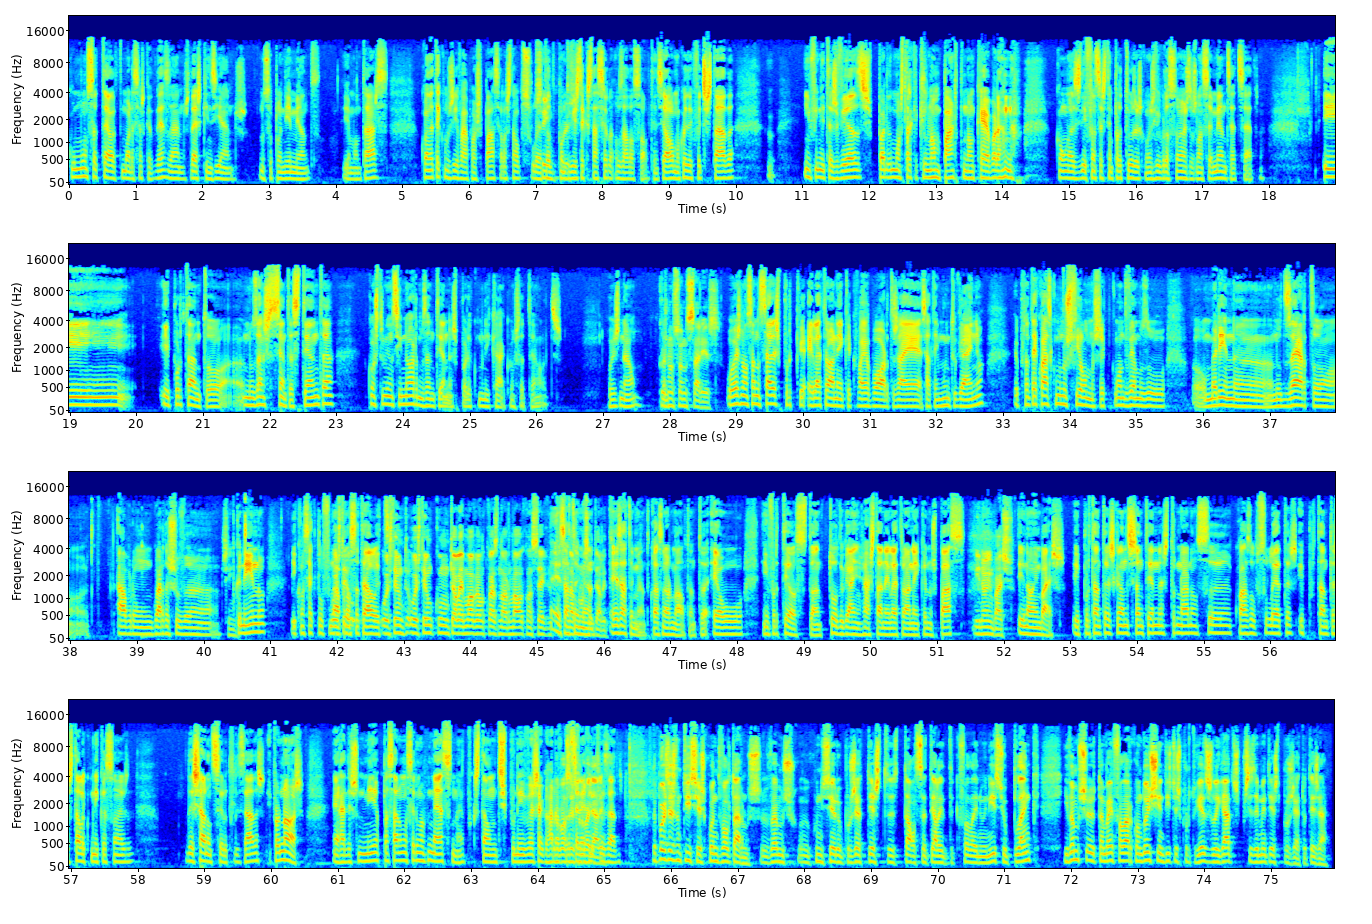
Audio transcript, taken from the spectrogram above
como um satélite demora cerca de 10 anos, 10, 15 anos no seu planeamento e a montar-se, quando a tecnologia vai para o espaço, ela está obsoleta Sim, do ponto de vista que está a ser usada ao Sol. Tem de ser alguma coisa que foi testada infinitas vezes para demonstrar que aquilo não parte, não quebra, não, com as diferenças de temperaturas, com as vibrações dos lançamentos, etc. E, e portanto, nos anos 60, 70, construíam-se enormes antenas para comunicar com os satélites. Hoje não. Hoje não são necessárias. Hoje não são necessárias porque a eletrónica que vai a bordo já, é, já tem muito ganho. E, portanto, é quase como nos filmes, onde vemos o, o marine no deserto, abre um guarda-chuva pequenino e consegue telefonar para um satélite. Hoje tem, hoje tem um, com um telemóvel quase normal, consegue exatamente, telefonar para um satélite. Exatamente, quase normal. Portanto, é o inverteu-se. Portanto, todo o ganho já está na eletrónica no espaço. E não em baixo. E não em baixo. E, portanto, as grandes antenas tornaram-se quase obsoletas e, portanto, as telecomunicações deixaram de ser utilizadas e para nós, em radioastronomia, passaram a ser uma benesse, não é? porque estão disponíveis agora para, para serem utilizadas. Depois das notícias, quando voltarmos, vamos conhecer o projeto deste tal satélite de que falei no início, o Planck, e vamos eh, também falar com dois cientistas portugueses ligados precisamente a este projeto. Até já.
